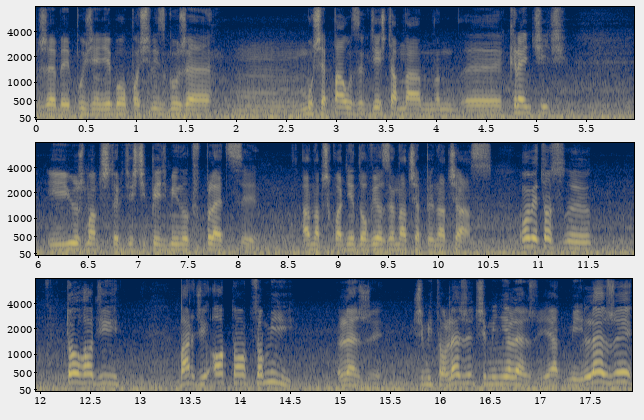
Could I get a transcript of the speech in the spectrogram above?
żeby później nie było poślizgu, że mm, muszę pauzę gdzieś tam na, na, e, kręcić i już mam 45 minut w plecy, a na przykład nie dowiozę naczepy na czas. Mówię, to, y, to chodzi bardziej o to, co mi leży. Czy mi to leży, czy mi nie leży. Jak mi leży,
